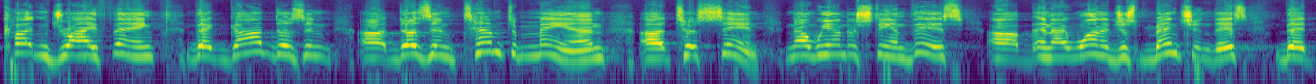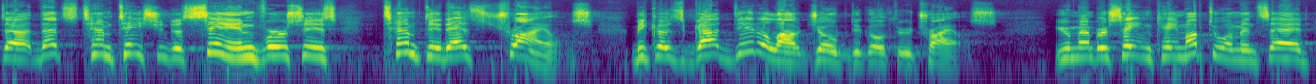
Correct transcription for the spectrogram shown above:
cut and dry thing that God doesn't, uh, doesn't tempt man uh, to sin. Now we understand this, uh, and I want to just mention this that uh, that's temptation to sin versus tempted as trials because God did allow Job to go through trials. You remember Satan came up to him and said,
